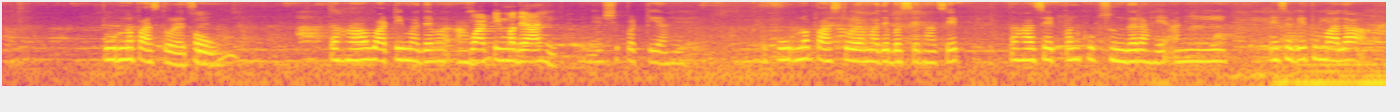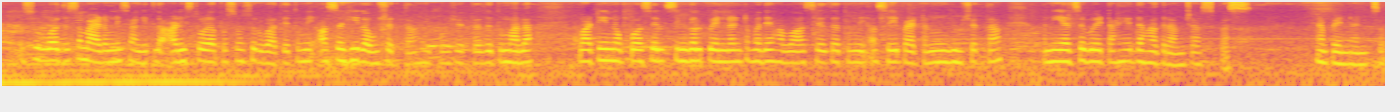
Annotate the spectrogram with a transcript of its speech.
पूर्ण पाच तोळ्याचा हो. आहे ना? तर हा वाटीमध्ये म- आहे. वाटीमध्ये आहे. आणि अशी पट्टी आहे. तर पूर्ण पाच तोळ्यामध्ये बसेल हा सेट. तर हा सेट पण खूप सुंदर आहे. आणि हे सगळे तुम्हाला सुरुवात जसं मॅडमनी सांगितलं अडीच तोळ्यापासून सुरुवात आहे. तुम्ही असंही लावू शकता हे करू शकता. जर तुम्हाला वाटी नको असेल सिंगल पेंडंटमध्ये हवा असेल तर तुम्ही असंही पॅटर्न घेऊ शकता. आणि याचं वेट आहे दहा ग्रामच्या आसपास ह्या पेंडंटचं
